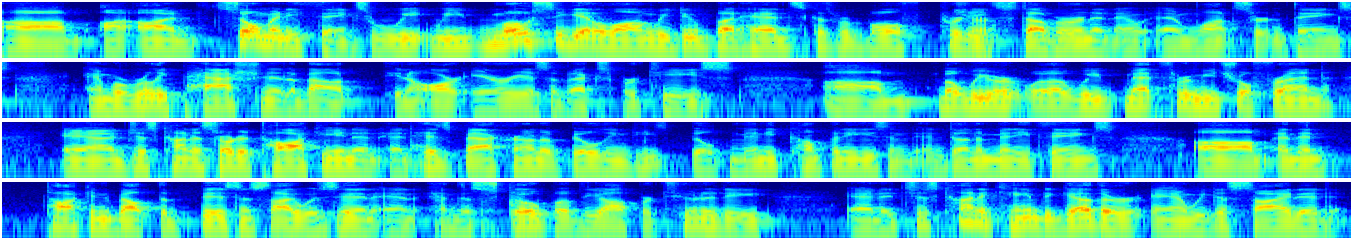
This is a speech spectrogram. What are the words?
Um, on, on, so many things. We, we mostly get along. We do butt heads because we're both pretty sure. stubborn and, and, and, want certain things, and we're really passionate about you know our areas of expertise. Um, but we were uh, we met through a mutual friend and just kind of started talking and, and, his background of building. He's built many companies and, and done many things, um, and then talking about the business I was in and, and the scope of the opportunity and it just kind of came together, and we decided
